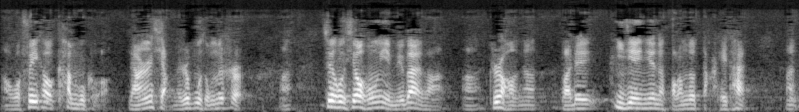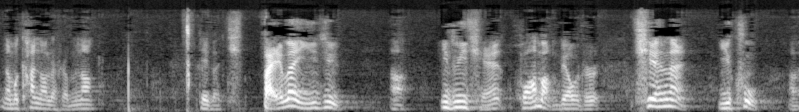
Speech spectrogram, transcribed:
啊，我非要看不可。两人想的是不同的事儿啊。最后萧红也没办法啊，只好呢把这一间一间的房子打开看啊。那么看到了什么呢？这个百万一具啊，一堆钱，黄榜标志。千万一库啊，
